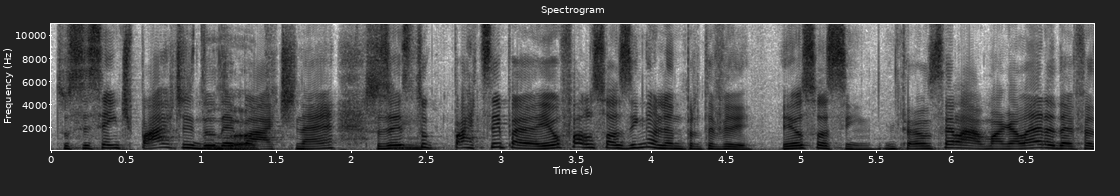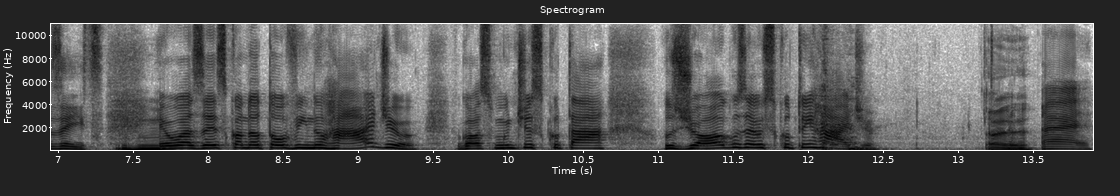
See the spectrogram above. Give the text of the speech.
Tu se sente parte do Exato. debate, né? Às vezes tu participa. Eu falo sozinho olhando pra TV. Eu sou assim. Então, sei lá, uma galera deve fazer isso. Eu, às vezes, quando eu tô ouvindo rádio, eu gosto muito de escutar os jogos, eu escuto em rádio. Ah, é. É,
